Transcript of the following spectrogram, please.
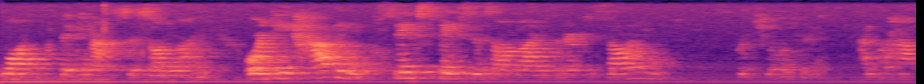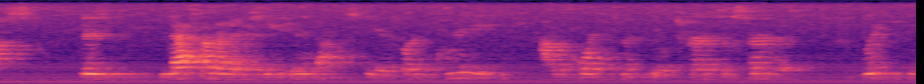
what they can access online, or indeed having safe spaces online that are designed for children, and perhaps there's less anonymity in that sphere, but agree on the importance of the terms of service with the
